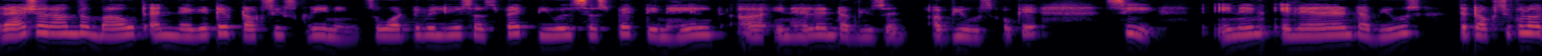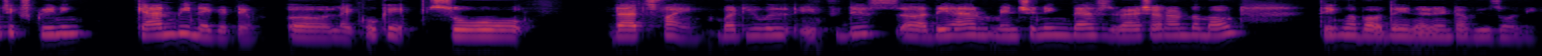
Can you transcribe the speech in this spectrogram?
rash around the mouth and negative toxic screening. So what will you suspect? You will suspect inhaled uh, inhalant abuse and abuse okay? See in an inhalant abuse the toxicologic screening can be negative uh, like okay so that's fine. But you will if this uh, they are mentioning that rash around the mouth think about the inhalant abuse only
